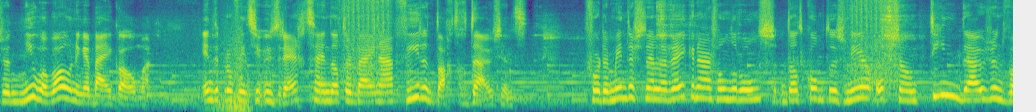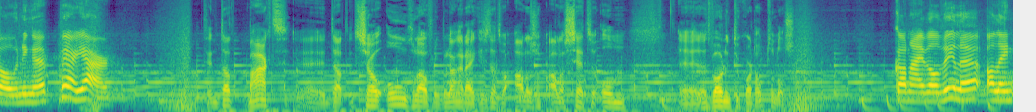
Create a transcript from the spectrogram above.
900.000 nieuwe woningen bijkomen. In de provincie Utrecht zijn dat er bijna 84.000. Voor de minder snelle rekenaars onder ons, dat komt dus neer op zo'n 10.000 woningen per jaar. En dat maakt uh, dat het zo ongelooflijk belangrijk is dat we alles op alles zetten om uh, het woningtekort op te lossen. Kan hij wel willen, alleen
